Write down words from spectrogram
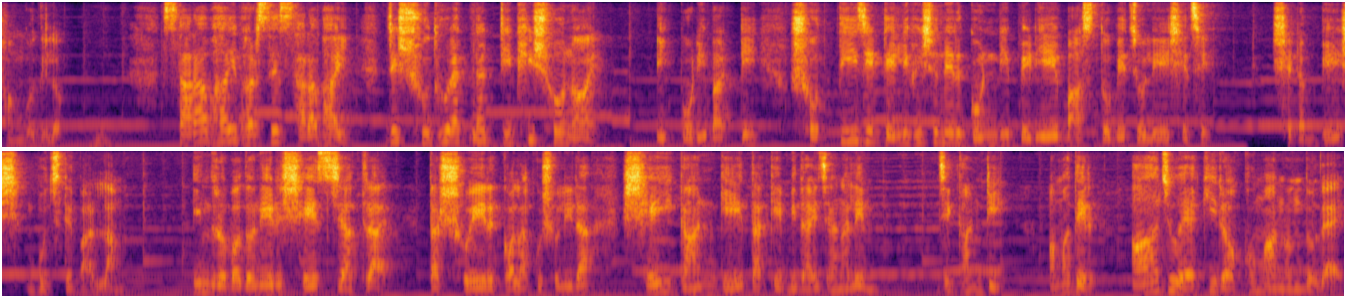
সঙ্গ দিল সারাভাই ভার্সেস সারাভাই যে শুধু একটা টিভি শো নয় এই পরিবারটি সত্যিই যে টেলিভিশনের গণ্ডি পেরিয়ে বাস্তবে চলে এসেছে, সেটা বেশ বুঝতে পারলাম। ইন্দ্রবদনের শেষ যাত্রায় তার শোয়ের কলাকুশলীরা সেই গান গেয়ে তাকে বিদায় জানালেন, যে গানটি আমাদের আজও একই রকম আনন্দ দেয়।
